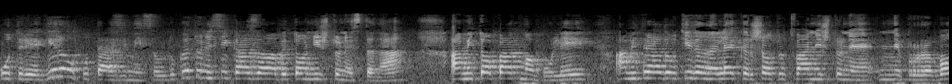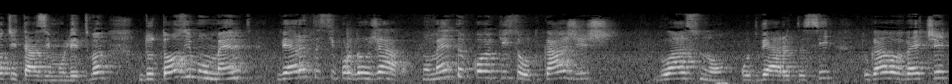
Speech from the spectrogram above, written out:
отреагирал по тази мисъл, докато не си казал, абе то нищо не стана, ами то пак ма боли, ами трябва да отида на лекар, защото това нищо не, не проработи тази молитва, до този момент вярата си продължава. В момента, в който ти се откажеш гласно от вярата си, тогава вече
